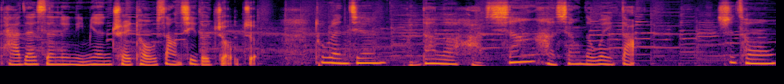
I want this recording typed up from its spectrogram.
它在森林里面垂头丧气的走着，突然间闻到了好香好香的味道，是从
